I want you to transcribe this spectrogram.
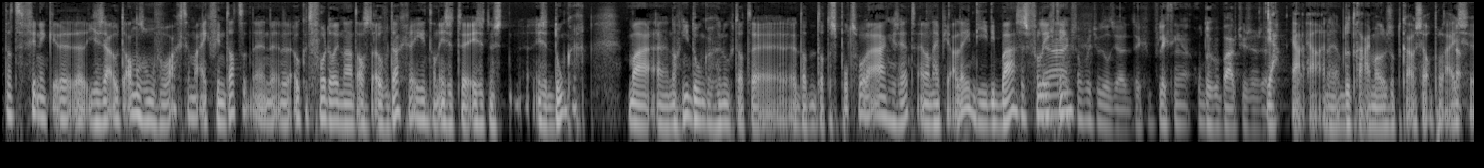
Dat vind ik, uh, je zou het andersom verwachten. Maar ik vind dat uh, ook het voordeel inderdaad als het overdag regent. Dan is het, is het, een, is het donker. Maar nog niet donker genoeg dat, dat, dat de spots worden aangezet. En dan heb je alleen die, die basisverlichting. Ja, ik snap wat je bedoelt. Ja, de verlichtingen op de gebouwtjes en zo. Ja, ja, ja. en op de draaimodus op het Carouselpaleis. Ja.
